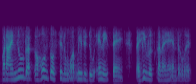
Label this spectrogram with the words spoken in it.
But I knew that the Holy Ghost didn't want me to do anything, that He was going to handle it.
